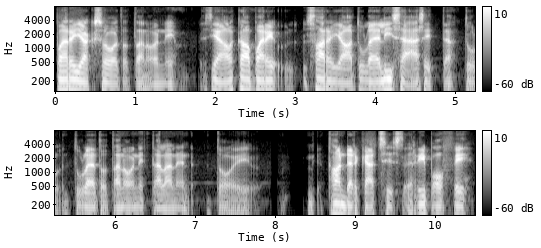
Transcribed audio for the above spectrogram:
pari jaksoa, tota noin, niin siellä alkaa pari sarjaa, tulee lisää sitten, tulee tota noin, niin tällainen toi Thundercatsis rip-offi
